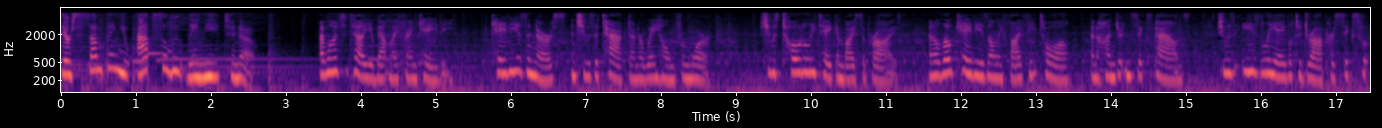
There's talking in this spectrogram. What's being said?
there's something you absolutely need to know. I want to tell you about my friend Katie. Katie is a nurse and she was attacked on her way home from work. She was totally taken by surprise, and although Katie is only 5 feet tall and 106 pounds, she was easily able to drop her 6 foot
